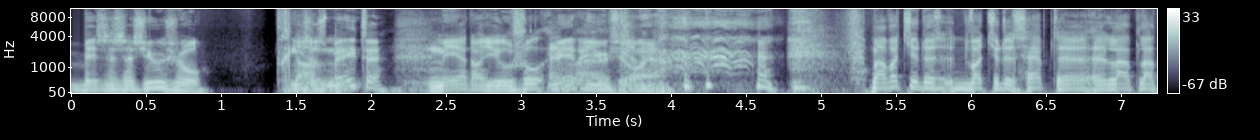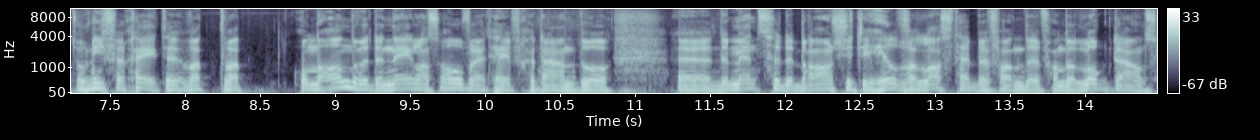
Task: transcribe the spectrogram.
business as usual. Ging zelfs beter. Meer dan usual. Meer dan usual, ja. ja. maar wat je dus, wat je dus hebt, hè, laat, laat ook niet vergeten, wat, wat onder andere de Nederlandse overheid heeft gedaan... door uh, de mensen, de branches die heel veel last hebben van de, van de lockdowns...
